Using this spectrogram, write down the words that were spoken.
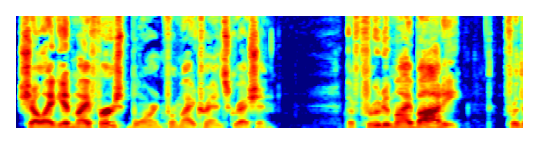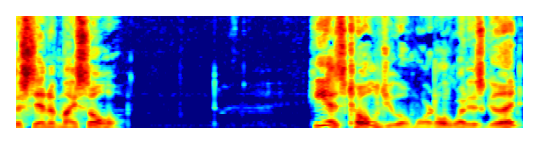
Shall I give my firstborn for my transgression, the fruit of my body for the sin of my soul? He has told you, O mortal, what is good.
